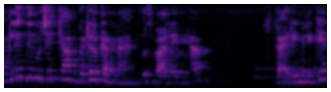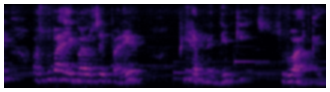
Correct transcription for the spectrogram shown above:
अगले दिन मुझे क्या बेटर करना है, उस बारे में आप डायरी में लिखें और सुबह एक बार उसे पढ़ें, फिर अपने दिन की शुरुआत करें।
